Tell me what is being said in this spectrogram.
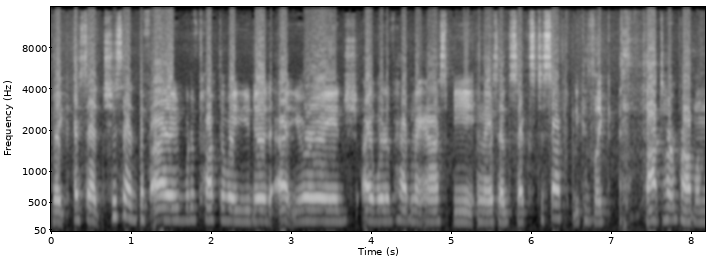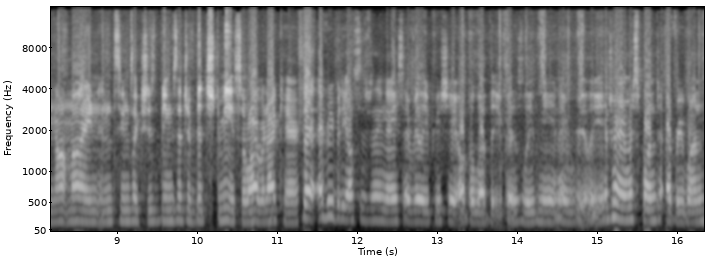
like I said, she said if I would have talked the way you did at your age, I would have had my ass beat. And I said sex to suck because like that's her problem, not mine. And it seems like she's being such a bitch to me, so why would I care? But everybody else is really nice. I really appreciate all the love that you guys leave me, and I really try and respond to everyone.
